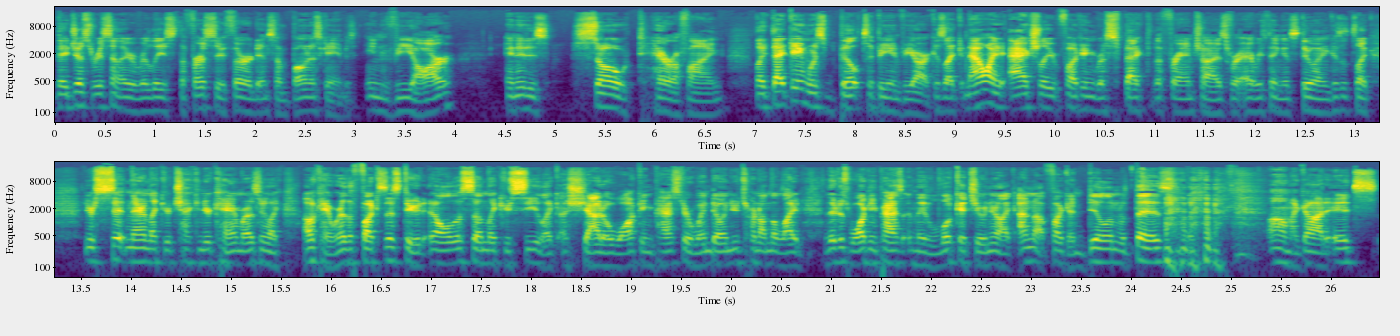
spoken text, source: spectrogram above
they just recently released the first through third and some bonus games in VR, and it is so terrifying. Like that game was built to be in VR because like now I actually fucking respect the franchise for everything it's doing because it's like you're sitting there and like you're checking your cameras and you're like okay where the fuck's this dude and all of a sudden like you see like a shadow walking past your window and you turn on the light and they're just walking past and they look at you and you're like I'm not fucking dealing with this. oh my god, it's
